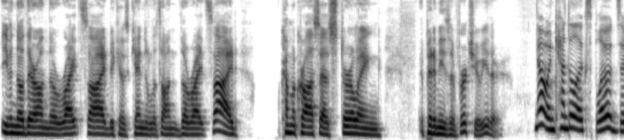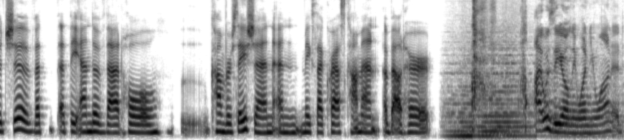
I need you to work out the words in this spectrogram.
even though they're on the right side because Kendall is on the right side, come across as sterling epitomes of virtue either. No, and Kendall explodes at Shiv at, at the end of that whole uh, conversation and makes that crass comment about her. I was the only one you wanted.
